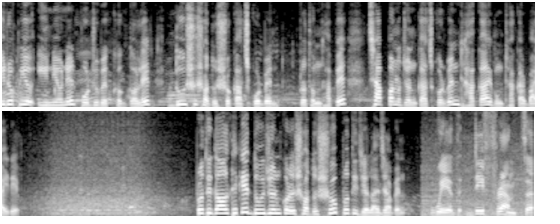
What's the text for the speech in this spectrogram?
ইউরোপীয় ইউনিয়নের পর্যবেক্ষক দলের দুইশো সদস্য কাজ করবেন। প্রথম ধাপে ছাপ্পান্ন জন কাজ করবেন ঢাকা এবং ঢাকার বাইরে। প্রতি দল থেকে দুইজন করে সদস্য প্রতি জেলায় যাবেন with different uh,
